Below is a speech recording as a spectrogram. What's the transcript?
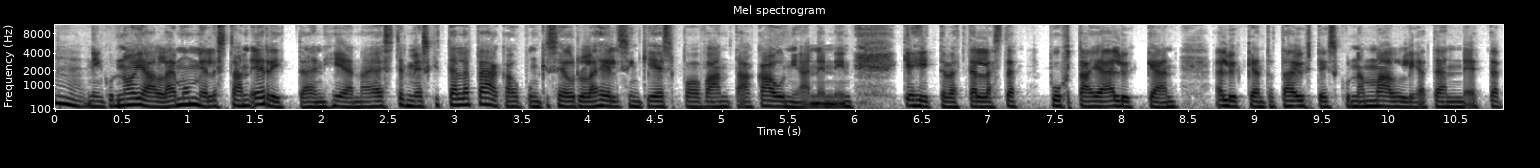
mm. niin kuin nojalla. Ja mun mielestä on erittäin hienoa. Ja sitten myöskin tällä pääkaupunkiseudulla Helsinki, Espoo, Vantaa, Kauniainen, niin kehittää kehittävät tällaista puhtaa ja älykkään, älykkään tota yhteiskunnan mallia tänne. Että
